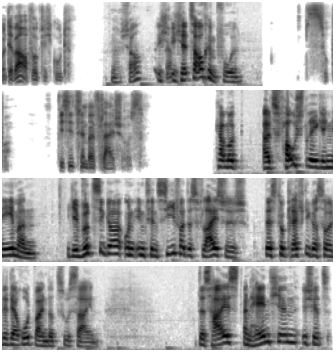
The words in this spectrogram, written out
Und der war auch wirklich gut. Na, schau, ich, ja. ich hätte es auch empfohlen. Super. Wie sieht es denn bei Fleisch aus? Kann man als Faustregel nehmen, je würziger und intensiver das Fleisch ist, desto kräftiger sollte der Rotwein dazu sein. Das heißt, ein Hähnchen ist jetzt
